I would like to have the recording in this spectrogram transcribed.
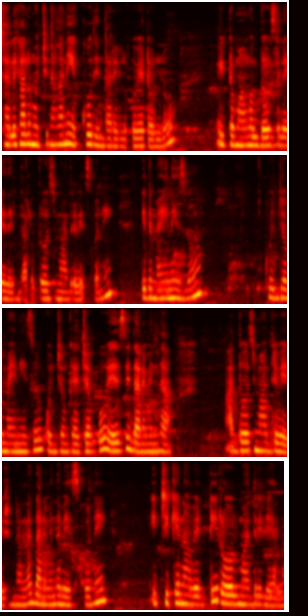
చలికాలం వచ్చినా కానీ ఎక్కువ తింటారు వీళ్ళు కోయేటోళ్ళు ఇట్ట మామూలు దోశలే తింటారు. దోశ మాదిరి వేసుకొని ఇది మైనీసు కొంచెం మైనీసు కొంచెం కెచప్ వేసి దాని మీద ఆ దోశ మాదిరి వేసిన దాని మీద వేసుకొని ఈ చికెన్ పెట్టి రోల్ మాదిరి చేయాల.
